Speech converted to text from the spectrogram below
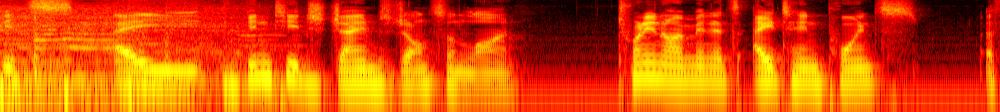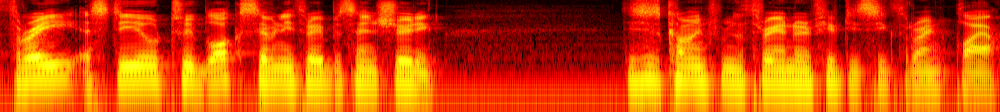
It's a vintage James Johnson line. 29 minutes, 18 points, a three, a steal, two blocks, 73% shooting. This is coming from the 356th ranked player.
